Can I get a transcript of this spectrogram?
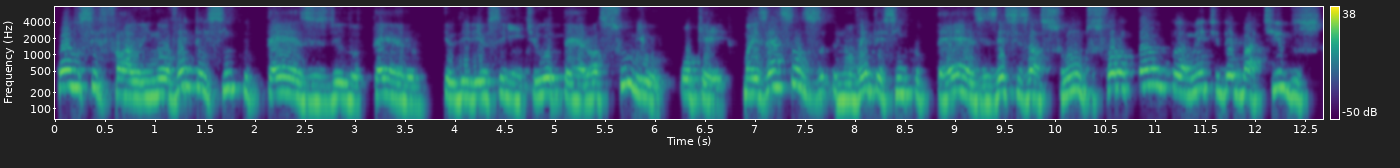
quando se fala em 95 teses de Lutero, eu diria o seguinte: Lutero assumiu, ok, mas essas 95 teses, esses assuntos foram amplamente debatidos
